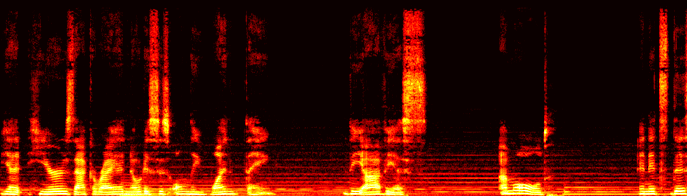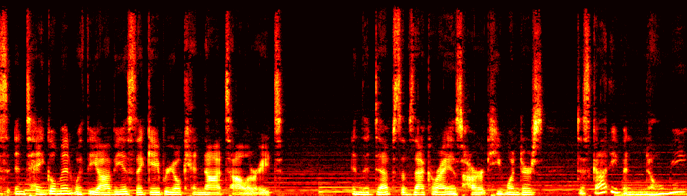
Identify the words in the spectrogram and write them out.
Yet here Zechariah notices only one thing the obvious. I'm old. And it's this entanglement with the obvious that Gabriel cannot tolerate. In the depths of Zechariah's heart, he wonders Does God even know me?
